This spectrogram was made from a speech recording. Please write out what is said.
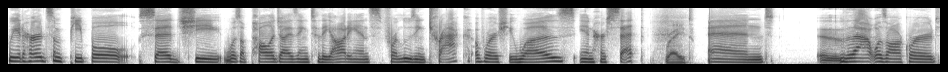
We had heard some people said she was apologizing to the audience for losing track of where she was in her set. Right. And uh, that was awkward.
